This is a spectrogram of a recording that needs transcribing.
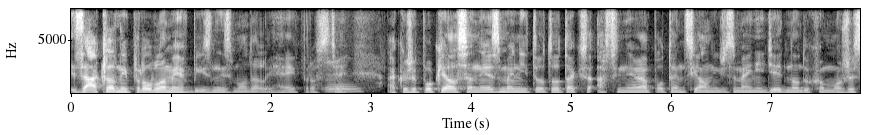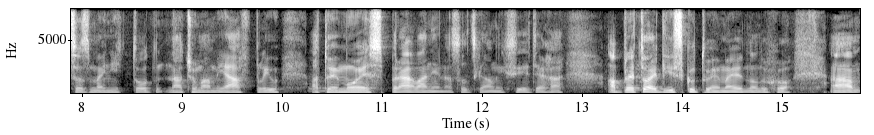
základný problém je v biznis modeli, hej, proste. Mm. Akože pokiaľ sa nezmení toto, tak sa asi nemá potenciál nič zmeniť. Jednoducho môže sa zmeniť to, na čo mám ja vplyv a to je moje správanie na sociálnych sieťach a, a preto aj diskutujeme jednoducho. A,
